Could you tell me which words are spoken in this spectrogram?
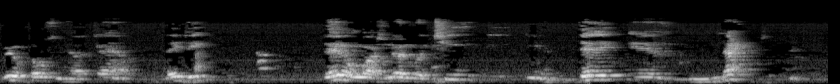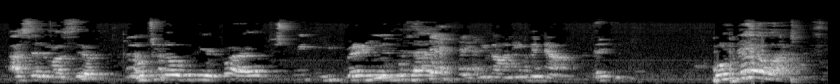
real close in our town. They deep. They don't watch nothing but TV in day and night. I said to myself, don't you know if there be a fire up the street and you ready in this house? You don't even know. They won't dare watch it.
